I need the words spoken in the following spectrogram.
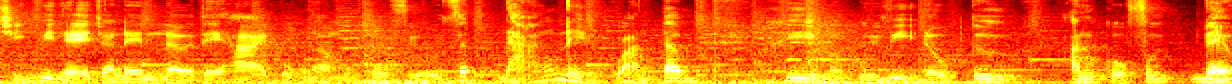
chính vì thế cho nên NT2 cũng là một cổ phiếu rất đáng để quan tâm khi mà quý vị đầu tư ăn cổ phiếu đều.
